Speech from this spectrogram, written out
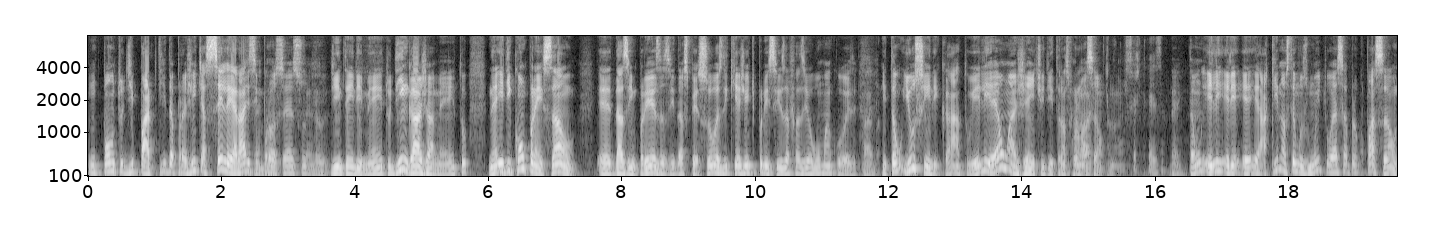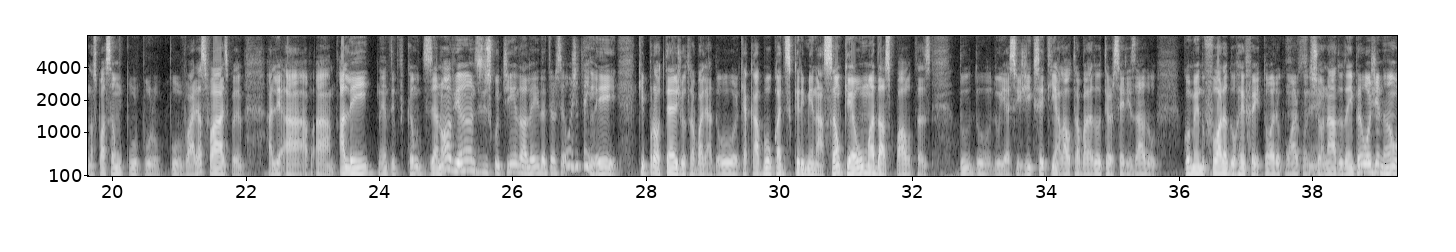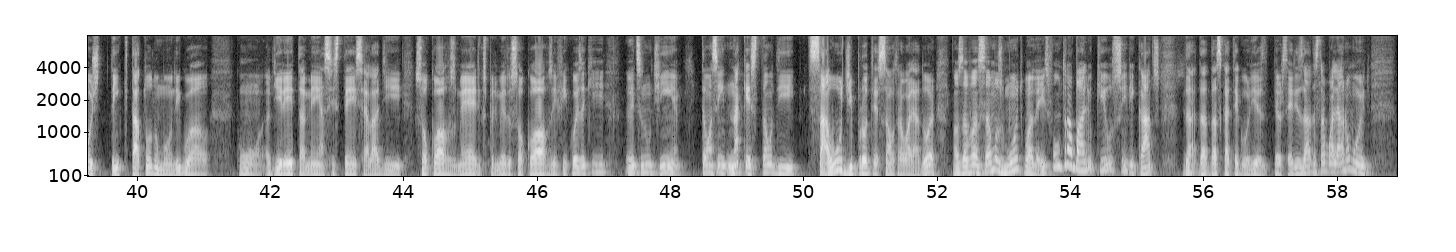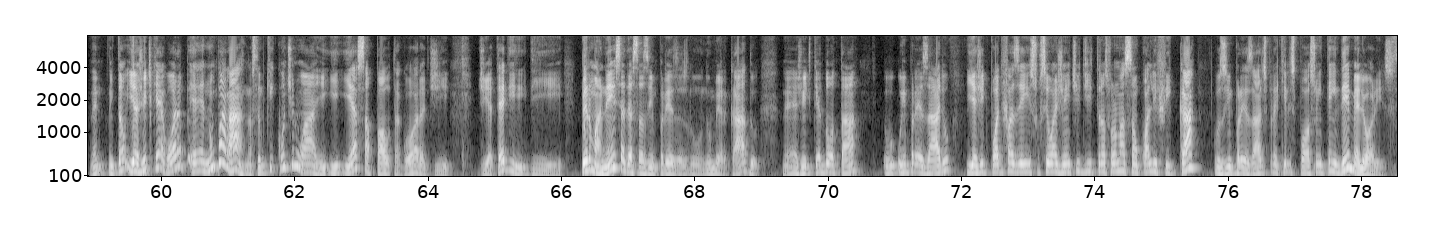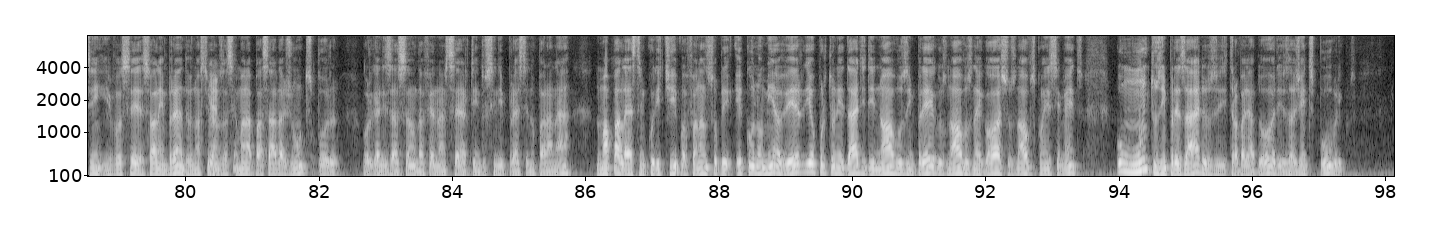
um ponto de partida para a gente acelerar esse sem processo dúvida, dúvida. de entendimento, de engajamento né, e de compreensão é, das empresas e das pessoas de que a gente precisa fazer alguma coisa. Claro. Então, e o sindicato, ele é um agente de transformação. Com certeza. Né? Então, ele, ele, ele, aqui nós temos muito essa preocupação. Nós passamos por, por, por várias fases. Por exemplo, a, a, a, a lei, né? ficamos 19 anos discutindo a lei da terceira. Hoje tem lei que protege o trabalhador, que acabou com a discriminação, que é uma das pautas do, do, do ISG, que você tinha lá o trabalhador terceirizado comendo fora do refeitório com ar-condicionado da empresa. Hoje não, hoje tem que estar tá todo mundo igual, com direito também assistência lá de socorros médicos, primeiros socorros, enfim, coisa que antes não tinha. Então, assim, na questão de saúde e proteção ao trabalhador, nós avançamos muito com a lei. Isso foi um trabalho que os sindicatos da, da, das categorias terceirizadas trabalharam muito. Né? Então, e a gente quer agora é, não parar, nós temos que continuar. E, e, e essa pauta agora de, de até de, de permanência dessas empresas no, no mercado, né, a gente quer dotar o, o, empresário e a gente pode fazer isso, seu agente de transformação, qualificar os empresários para que eles possam entender melhor isso. Sim, e você, só lembrando, nós tivemos é. a semana passada juntos, por organização da Fernand Certen do Cineprest no Paraná, numa palestra em Curitiba, falando sobre economia verde e oportunidade de novos empregos, novos negócios, novos conhecimentos com muitos empresários e trabalhadores, agentes públicos,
